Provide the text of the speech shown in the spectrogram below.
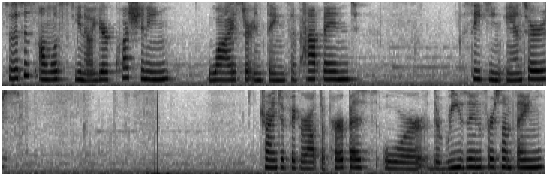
So this is almost, you know, you're questioning why certain things have happened, seeking answers trying to figure out the purpose or the reason for something.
